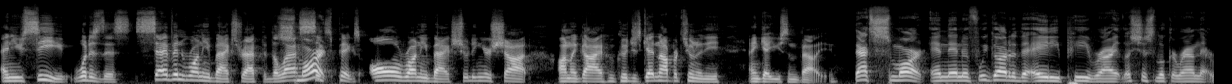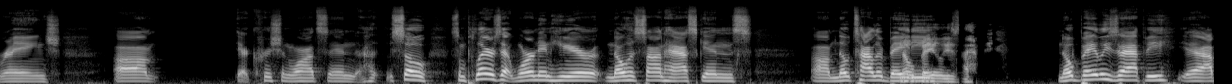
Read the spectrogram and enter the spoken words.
And you see, what is this? Seven running backs drafted. The last Smart. six picks, all running backs, shooting your shot on a guy who could just get an opportunity and get you some value. That's smart. And then if we go to the ADP, right, let's just look around that range. Um, yeah, Christian Watson. So some players that weren't in here, no Hassan Haskins, um, no Tyler Badie. No Bailey Zappe. No Bailey Zappe. Yeah,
